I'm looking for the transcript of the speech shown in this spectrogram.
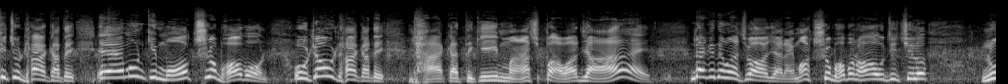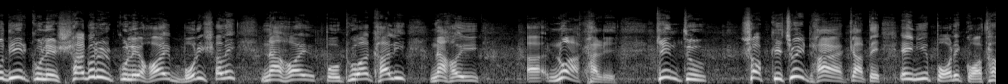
কিছু ঢাকাতে, এমনকি মৎস্য ভবন, ওটাও ঢাকাতে। ঢাকাতে কি মাছ পাওয়া যায়? ঢাকাতে মাছ পাওয়া যায় না। মৎস্য ভবন হওয়া উচিত ছিল নদীর কূলে, সাগরের কূলে হয় বরিশালে, না হয় পটুয়াখালী, না হয় নোয়াখালী। কিন্তু সব কিছুই ঢাকাতে। এই নিয়ে পরে কথা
